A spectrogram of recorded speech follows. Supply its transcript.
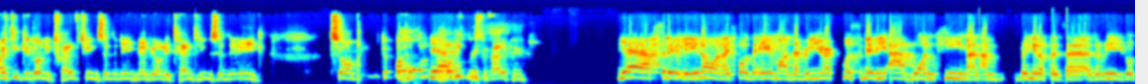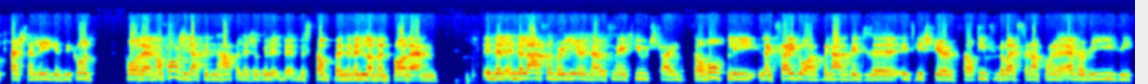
I think you'd only 12 teams in the league, maybe only 10 teams in the league. So the, the Oh, whole, yeah, I the whole think thing is developing. Yeah, absolutely. You know, and I suppose the aim was every year was to maybe add one team and, and bring it up as a as a really good professional league as we could. But um, unfortunately, that didn't happen. It took a little bit of a stump in the middle of it. But um, in the in the last number of years now, it's made huge strides. So hopefully, like Sligo have been added into the into this year. So team from the west are not going to ever be easy,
